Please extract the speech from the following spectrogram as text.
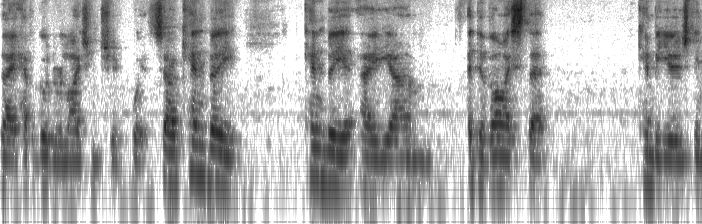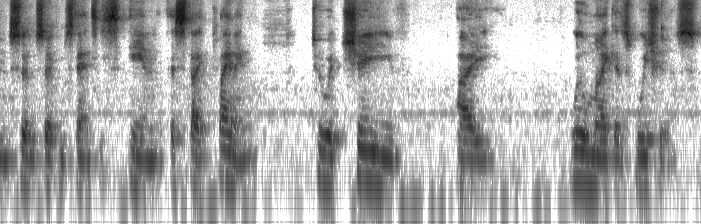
they have a good relationship with. So it can be can be a um, a device that can be used in certain circumstances in estate planning to achieve a will maker's wishes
